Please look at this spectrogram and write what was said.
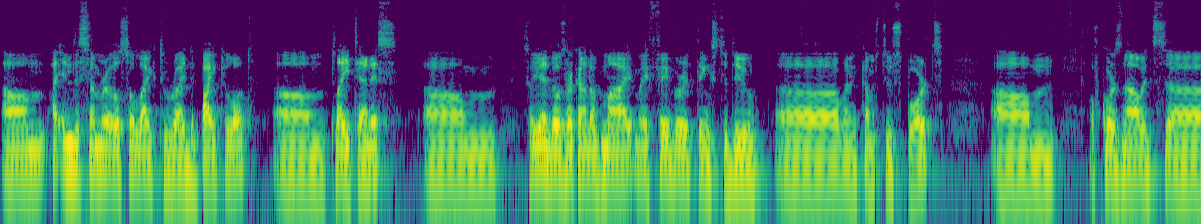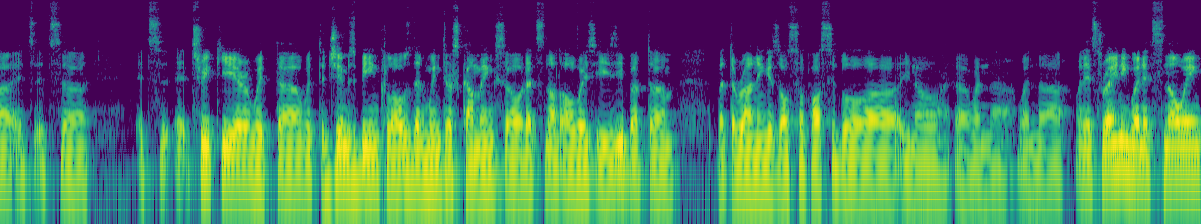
Um, I, in the summer, I also like to ride the bike a lot, um, play tennis. Um, so yeah, those are kind of my, my favorite things to do uh, when it comes to sports. Um, of course, now it's uh, it's it's uh, it's uh, trickier with uh, with the gyms being closed and winter's coming, so that's not always easy. But um, but the running is also possible. Uh, you know, uh, when uh, when uh, when it's raining, when it's snowing.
